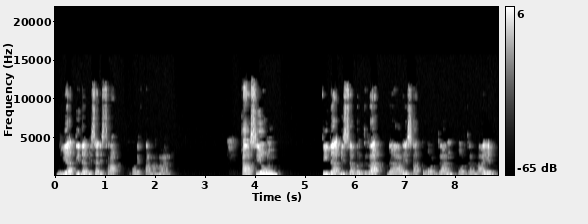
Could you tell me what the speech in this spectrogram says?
dia tidak bisa diserap oleh tanaman kalsium tidak bisa bergerak dari satu organ ke organ lain.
